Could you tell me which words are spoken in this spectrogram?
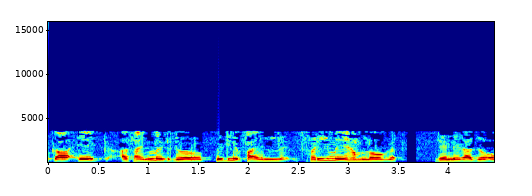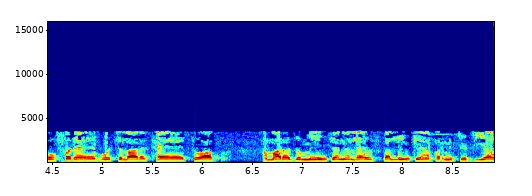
का एक असाइनमेंट जो पीडीएफ फ़ाइल फ्री में हम लोग देने का जो ऑफ़र है, वो चला रखा है। तो आप, हमारा जो मेन चैनल है, उसका लिंक यहाँ पर नीचे दिया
